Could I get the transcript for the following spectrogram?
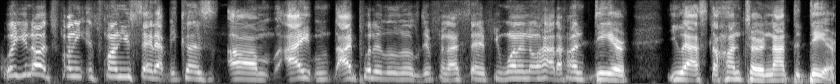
Well, you know, it's funny. It's funny you say that because um, I I put it a little different. I said if you want to know how to hunt deer, you ask the hunter, not the deer.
